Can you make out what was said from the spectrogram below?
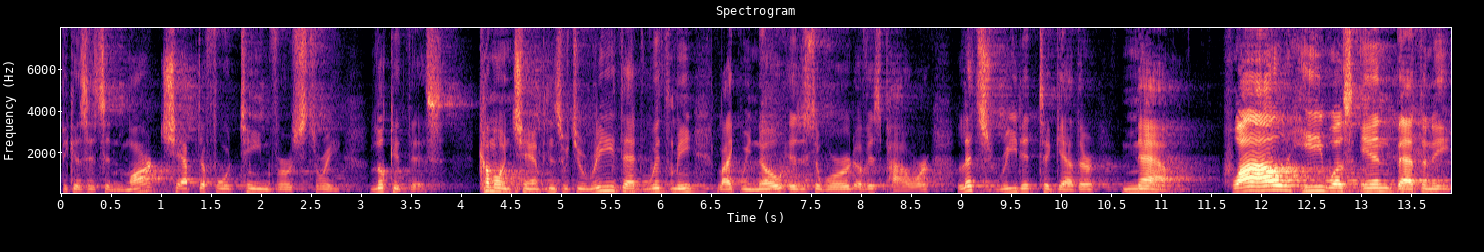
because it's in Mark chapter 14, verse 3. Look at this. Come on, champions, would you read that with me like we know it is the word of his power? Let's read it together now. While he was in Bethany,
